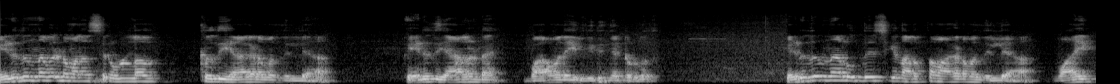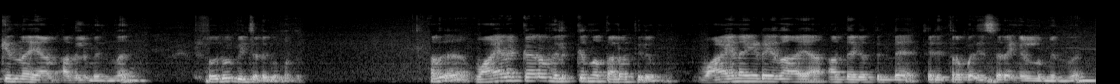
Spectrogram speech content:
എഴുതുന്നവരുടെ മനസ്സിലുള്ള കൃതിയാകണമെന്നില്ല. എഴുതിയാളുടെ ഭാവനയിൽ വിരിഞ്ഞിട്ടുള്ളത്. എഴുതുന്നയാൾ ഉദ്ദേശിക്കുന്ന അർത്ഥമാകണമെന്നില്ല. വായിക്കുന്നയാൾ അതിൽ നിന്ന് സ്വരൂപിച്ചെടുക്കുന്നത്. അത് വായനക്കാരൻ നിൽക്കുന്ന തലത്തിലും വായനയുടേതായ അദ്ദേഹത്തിന്റെ ചരിത്ര പരിസരങ്ങളിലും നിന്ന്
